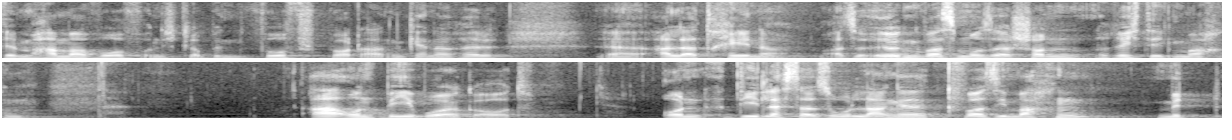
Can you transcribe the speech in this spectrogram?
im Hammerwurf und ich glaube in Wurfsportarten generell äh, aller Trainer. Also irgendwas ja. muss er schon richtig machen. A und B Workout. Und die lässt er so lange quasi machen mit,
